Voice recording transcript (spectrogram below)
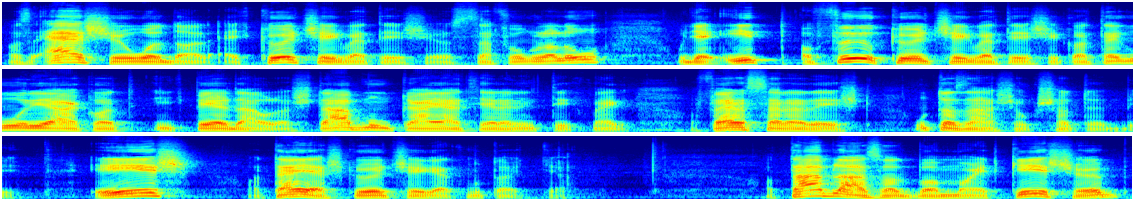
az első oldal egy költségvetési összefoglaló, ugye itt a fő költségvetési kategóriákat, így például a stáb munkáját jelenítik meg, a felszerelést, utazások, stb. És a teljes költséget mutatja. A táblázatban majd később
